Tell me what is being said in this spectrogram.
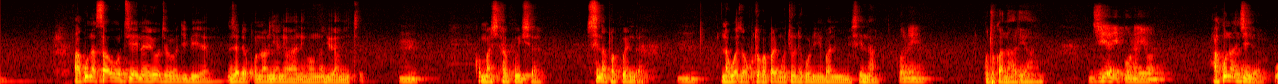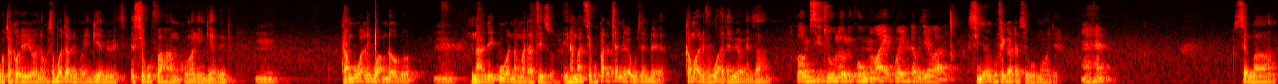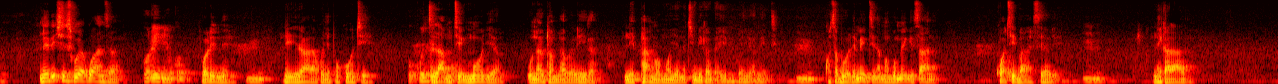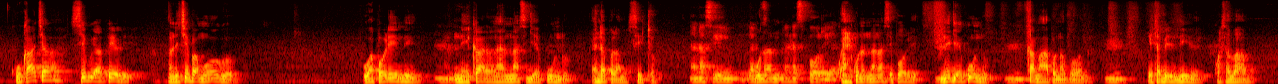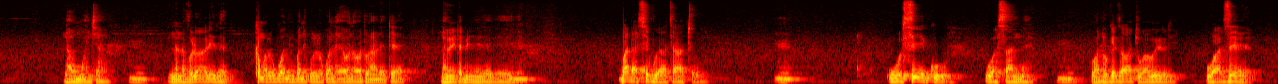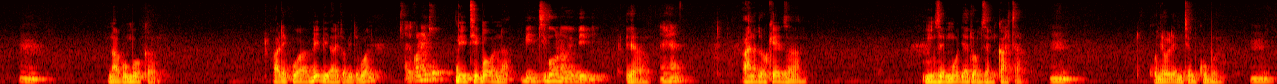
Hakuna sauti ya aina yoyote iliyonijibia zaidi ya kuna nyani wananing'ong'a juu ya miti. Mm. Kwa maisha kuisha sina pa kwenda Mm. na uwezo wa kutoka pale mwituni kurudi nyumbani mimi sina, Kwa nini? Kutokana na hali yangu. Njia ipo unaiona. Hakuna njia utakayoiona kwa sababu hata alivyoingia mimi sikufahamu kama aliingia vipi. Mm. Tambua alikuwa mdogo Mm. na alikuwa na matatizo. Ina maana sikupata channel ya kutembea kama walivyokuwa atembea wenzangu. Kwa hiyo msitu ule ulikuwa umewahi kwenda hujawahi? Sijawahi kufika hata siku moja. Ehe. Sema niliishi siku ya kwanza Porini huko. Porini. Mm. nililala kwenye pokuti Ukuti. la mti mmoja unaitwa mlawelila. Ni pango moja inachimbikaga hivi kwenye hiyo miti, Mm. kwa sababu ile miti na mambo mengi sana kwa tiba asili. Mm. Nikalala. Kukacha, siku ya pili nilichimba muogo wa polini Mm. nikala na nasi jekundu endapo la msitu. Nanasi la- Kuna- nanasi pori. Eh, Kuna nanasi poli ni jekundu Mm. kama hapo unavyoona. Mm. Itabidi nile kwa sababu naumwa njaa Mm. na ninavyoliona lile kama liokuwa nyumbani kule nilikuwa nayaona watu wanaletea na mimi itabidi nile ile. Mm. Baada ya siku ya tatu Mm. usiku wa saa nne Mm. watokeza watu wawili wazee, Mm. Nakumbuka alikuwa bibi anaitwa Binti Bona, Alikuwa anaitwa Binti Bona binti Bona huyo bibi. yeah. Ehe. Uh -huh. Anatokeza mzee mmoja aitwa mzee Mkata Mm. kwenye ule mti mkubwa, Mm.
